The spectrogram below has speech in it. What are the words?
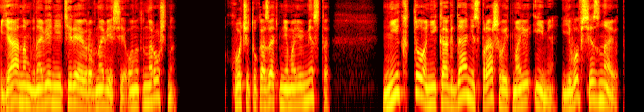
Я на мгновение теряю равновесие. Он это нарочно? Хочет указать мне мое место? Никто никогда не спрашивает мое имя. Его все знают.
